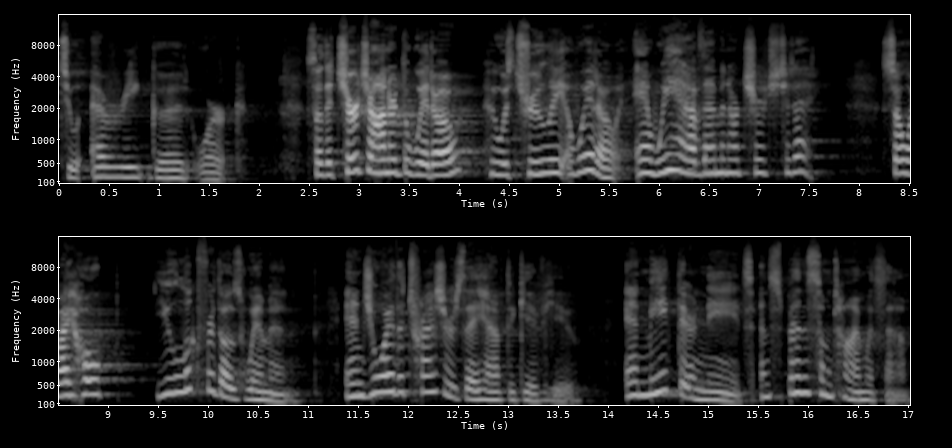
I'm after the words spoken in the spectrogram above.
to every good work. So the church honored the widow who was truly a widow, and we have them in our church today. So I hope you look for those women, enjoy the treasures they have to give you, and meet their needs and spend some time with them.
